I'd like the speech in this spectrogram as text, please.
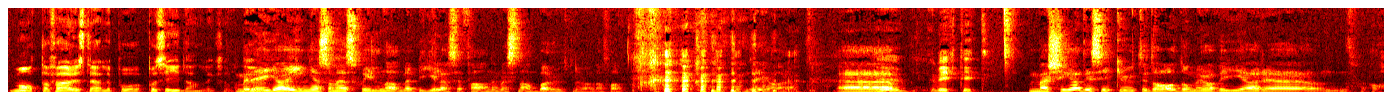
mataffär istället på, på sidan. Liksom. Men det gör ingen som helst skillnad. Med bilen ser fan med snabbare ut nu i alla fall. det gör det. Det Eh, är viktigt. Mercedes gick ut idag. De överger... Eh, ja,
